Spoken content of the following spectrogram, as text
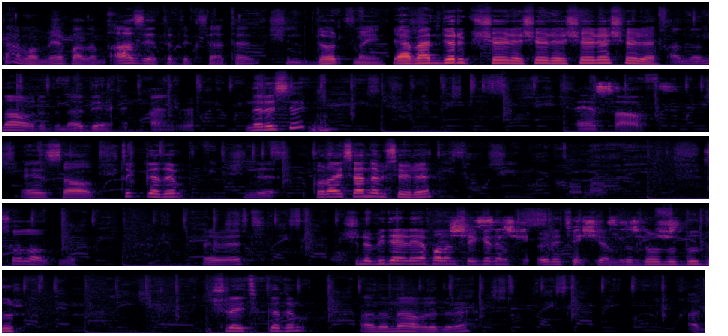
Tamam yapalım. Az yatırdık zaten. Şimdi 4 mayın. Ya ben diyorum ki şöyle şöyle şöyle şöyle. Ananı avradın hadi. Bence. Neresi? En sağ alt. En sağ alt. Tıkladım. Şimdi Koray sen de bir söyle. Sol alt mı? Evet. Şunu bir de ele yapalım çekelim. Öyle çekeceğim. Dur dur dur dur. Şuraya tıkladım. Ananı avradını. Hadi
